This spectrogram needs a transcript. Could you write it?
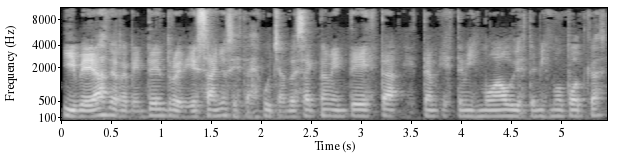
y veas de repente dentro de 10 años, si estás escuchando exactamente esta, este mismo audio, este mismo podcast,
